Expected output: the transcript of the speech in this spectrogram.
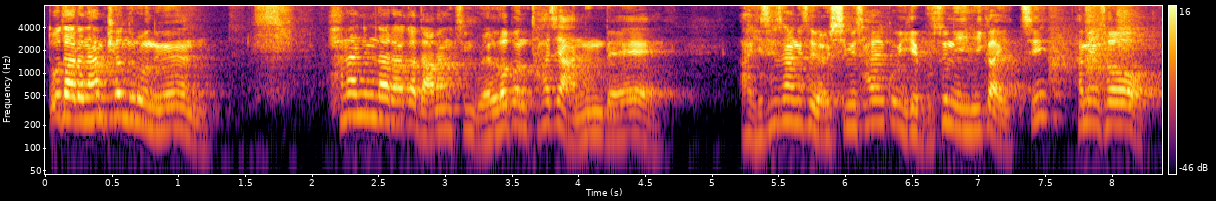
또 다른 한편으로는 하나님 나라가 나랑 지금 웰러번트 하지 않는데 아, 이 세상에서 열심히 살고 이게 무슨 의미가 있지? 하면서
